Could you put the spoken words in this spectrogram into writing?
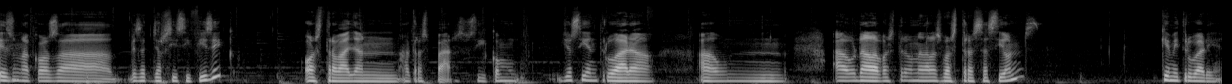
és una cosa... és exercici físic o es treballa en altres parts? O sigui, com jo si entro ara a, un, a una, de la vostra, una de les vostres sessions, què m'hi trobaré?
